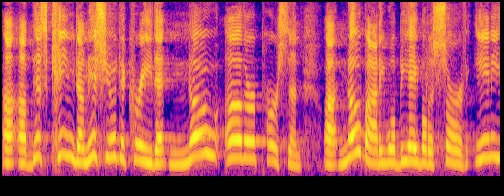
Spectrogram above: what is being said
uh, of this kingdom, issue a decree that no other person, uh, nobody will be able to serve any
